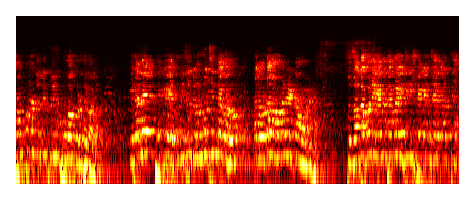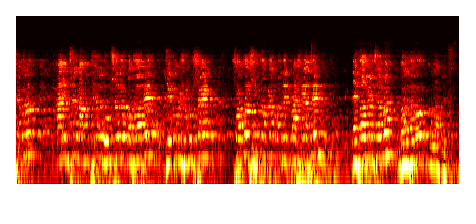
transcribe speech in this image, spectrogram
সম্পূর্ণ যদি তুমি উপভোগ করতে পারো। এখানে থেকে তুমি যদি অন্য চিন্তা করো, তাহলে ওটাও হবে না, এটাও হবে না। তো যতক্ষণ এখানে থাকো এই জিনিসটাকে এনজয় করার চেষ্টা করো। আর ইনশাল্লাহ আমাদের সাথে ভবিষ্যতেও কথা হবে, যে কোনো সমস্যায় সকল শিক্ষকরা তোমাদের পাশে আছেন। দেখা হবে ইনশাল্লাহ ভালো থাকো, আল্লাহ হাফেজ।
